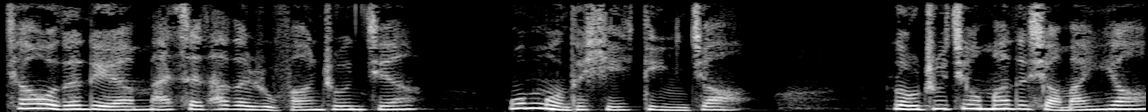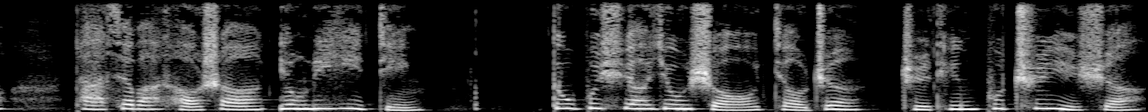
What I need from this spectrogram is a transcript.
将我的脸埋在她的乳房中间，我猛地一顶叫。搂住舅妈的小蛮腰，大下巴朝上用力一顶，都不需要用手矫正，只听“噗嗤”一声，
